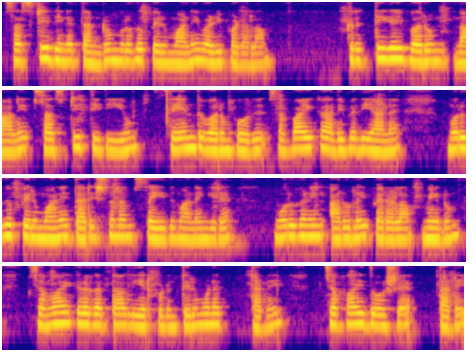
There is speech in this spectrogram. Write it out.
சஷ்டி தினத்தன்றும் முருகப்பெருமானை வழிபடலாம். கிருத்திகை வரும் நாளில் சஷ்டி திதியும் சேர்ந்து வரும்போது செவ்வாய்க்கு அதிபதியான முருகப்பெருமானை தரிசனம் செய்து வணங்கிட முருகனின் அருளை பெறலாம். மேலும் செவ்வாய் கிரகத்தால் ஏற்படும் திருமண தடை செவ்வாய் தோஷ தடை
